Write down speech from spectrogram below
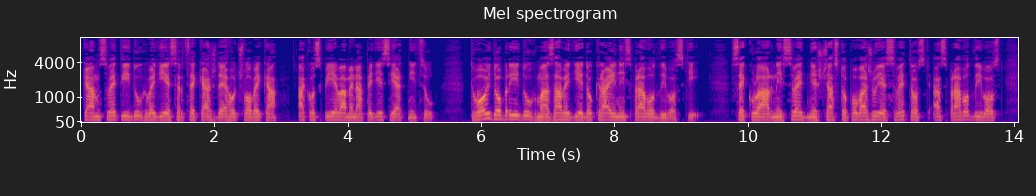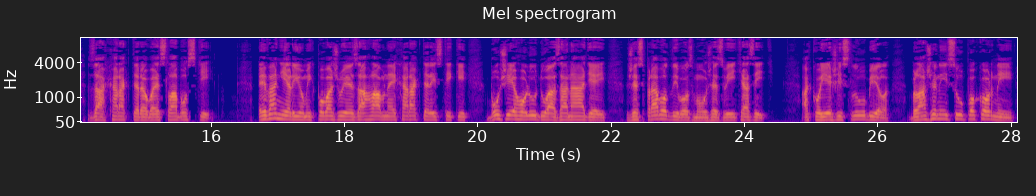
kam Svetý Duch vedie srdce každého človeka, ako spievame na 50 Tvoj dobrý duch ma zavedie do krajiny spravodlivosti. Sekulárny svet dnes často považuje svetosť a spravodlivosť za charakterové slabosti. Evangelium ich považuje za hlavné charakteristiky Božieho ľudu a za nádej, že spravodlivosť môže zvíťaziť. Ako Ježiš slúbil, blažení sú pokorní,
